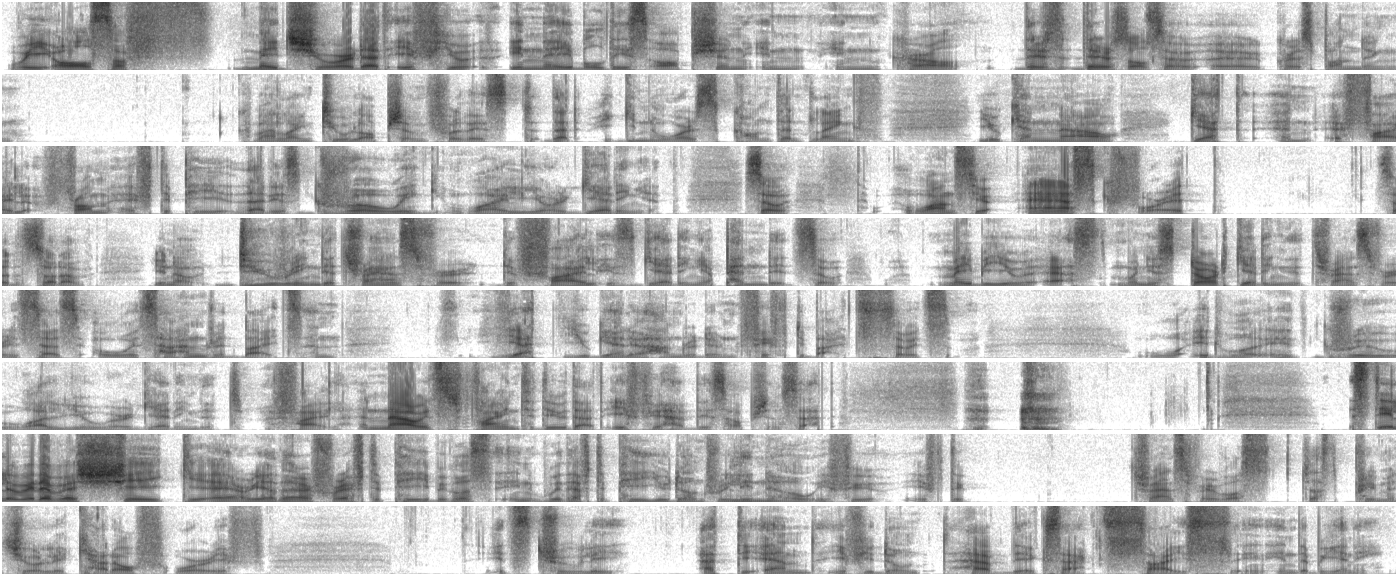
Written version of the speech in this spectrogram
We also made sure that if you enable this option in in curl, there's there's also a corresponding command line tool option for this that ignores content length. You can now get an, a file from FTP that is growing while you're getting it. So once you ask for it, so the sort of, you know, during the transfer, the file is getting appended. So maybe you ask, when you start getting the transfer, it says, oh, it's 100 bytes, and yet you get 150 bytes. So it's it it grew while you were getting the file, and now it's fine to do that if you have this option set. Still a bit of a shaky area there for FTP because in, with FTP you don't really know if you if the transfer was just prematurely cut off or if it's truly at the end if you don't have the exact size in, in the beginning.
